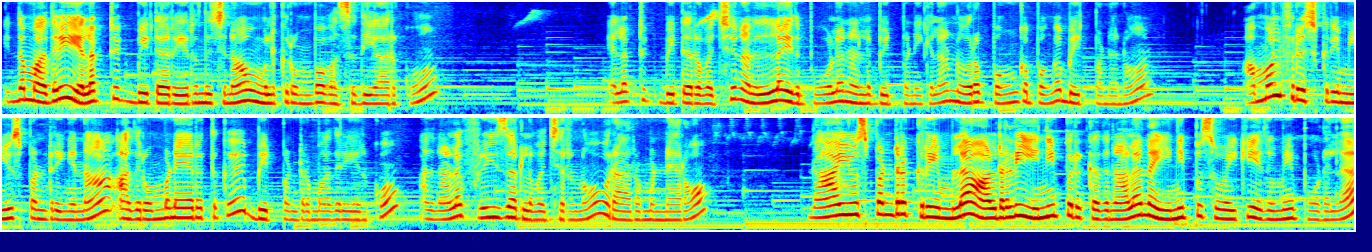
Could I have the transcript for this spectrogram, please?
இந்த மாதிரி எலக்ட்ரிக் பீட்டர் இருந்துச்சுன்னா உங்களுக்கு ரொம்ப வசதியாக இருக்கும். எலக்ட்ரிக் பீட்டரை வச்சு நல்லா இது போல் நல்லா பீட் பண்ணிக்கலாம். நுர பொங்க பொங்க பீட் பண்ணணும். அமுல் ஃப்ரெஷ் க்ரீம் யூஸ் பண்ணுறீங்கன்னா அது ரொம்ப நேரத்துக்கு பீட் பண்ணுற மாதிரி இருக்கும். அதனால் ஃப்ரீசரில் வச்சிடணும் ஒரு அரை மணி நேரம். நான் யூஸ் பண்ணுற க்ரீமில் ஆல்ரெடி இனிப்பு இருக்கிறதுனால நான் இனிப்பு சுவைக்கு எதுவுமே போடலை.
